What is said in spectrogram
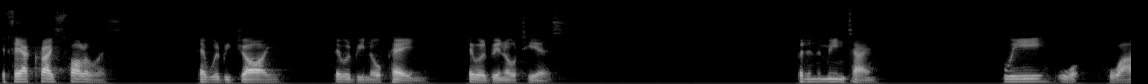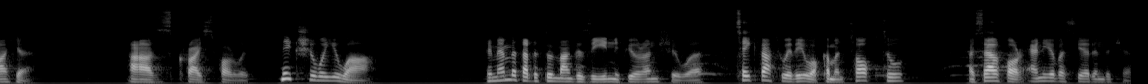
If they are Christ followers, there will be joy, there will be no pain, there will be no tears. But in the meantime, we who are here as Christ followers, make sure where you are. Remember that little magazine if you're unsure. Take that with you or come and talk to myself or any of us here in the church.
